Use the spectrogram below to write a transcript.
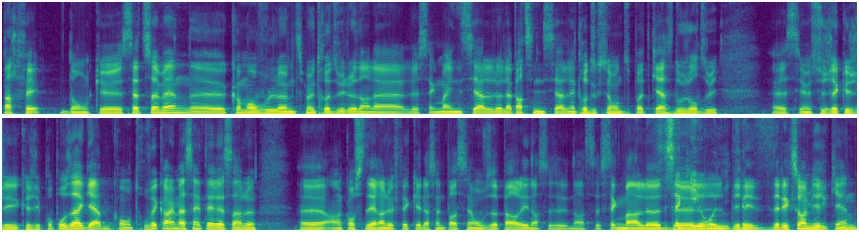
Parfait. Donc, cette semaine, comme on vous l'a un petit peu introduit dans le segment initial, la partie initiale, l'introduction du podcast d'aujourd'hui, euh, c'est un sujet que j'ai que j'ai proposé à Gab, qu'on trouvait quand même assez intéressant euh, en considérant le fait que la semaine passée, on vous a parlé dans ce, dans ce segment-là des élections américaines,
